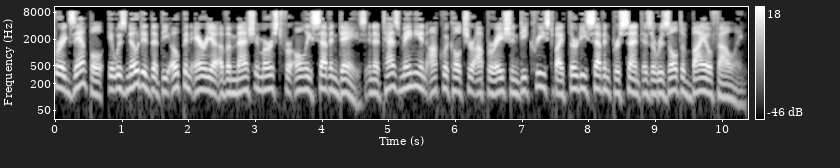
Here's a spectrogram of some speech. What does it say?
For example, it was noted that the open area of a mesh immersed for only seven days in a Tasmanian aquaculture operation decreased by 37% as a result of biofouling.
